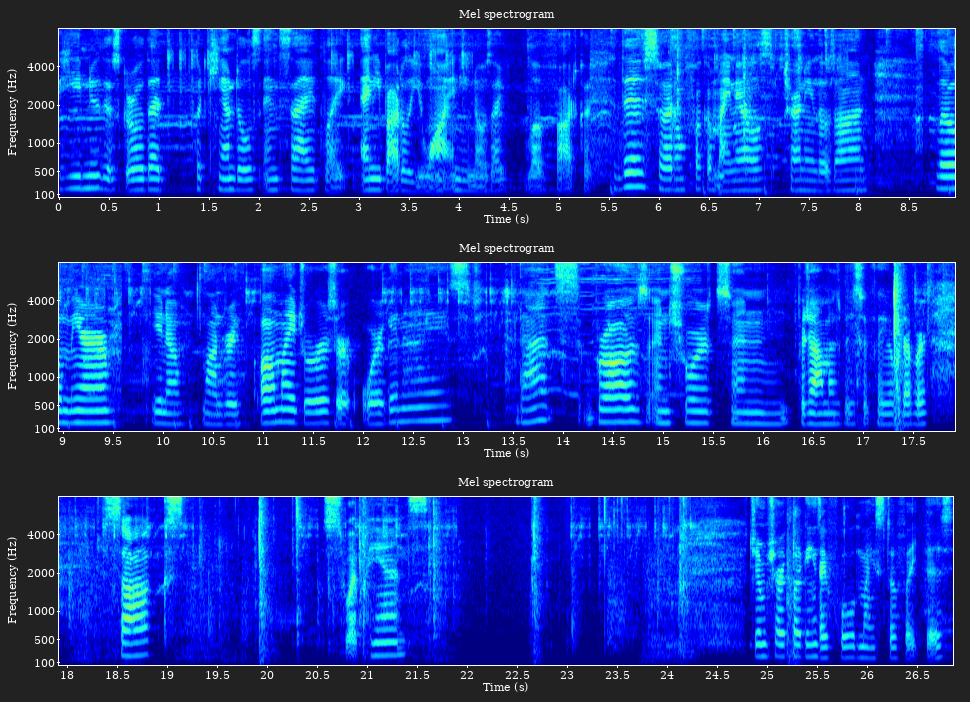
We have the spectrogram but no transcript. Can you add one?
he knew this girl that put candles inside like any bottle you want and he knows I love vodka. This, so I don't fuck up my nails turning those on. Little mirror, you know, laundry. All my drawers are organized. That's bras and shorts and pajamas basically or whatever. Socks sweatpants, Gymshark leggings. I fold my stuff like this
